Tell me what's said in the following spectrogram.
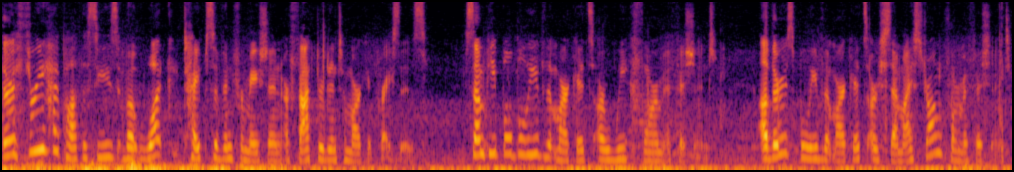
There are three hypotheses about what types of information are factored into market prices. Some people believe that markets are weak form efficient. Others believe that markets are semi-strong form efficient.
